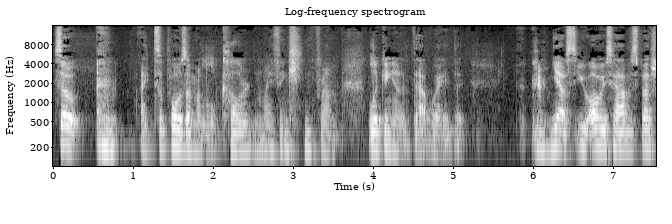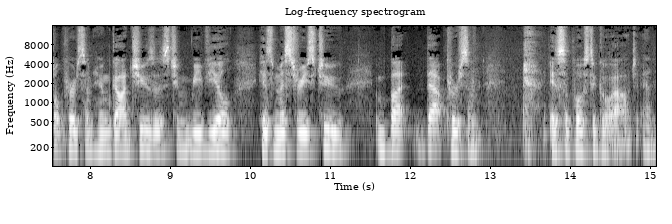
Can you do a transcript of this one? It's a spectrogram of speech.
So I suppose I'm a little colored in my thinking from looking at it that way. That yes, you always have a special person whom God chooses to reveal his mysteries to, but that person is supposed to go out and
